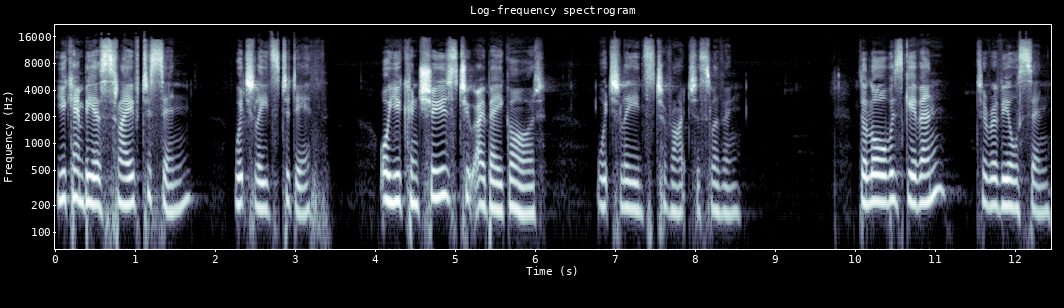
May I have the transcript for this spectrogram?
You can be a slave to sin, which leads to death, or you can choose to obey God, which leads to righteous living. The law was given to reveal sin,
